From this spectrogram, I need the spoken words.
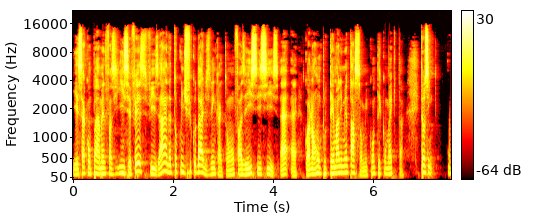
E esse acompanhamento fala assim, Ih, você fez? Fiz. Ah, ainda tô com dificuldades. Vem cá, então vamos fazer isso, isso e isso. É, é. Agora nós vamos pro tema alimentação. Me contei como é que tá. Então, assim, o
